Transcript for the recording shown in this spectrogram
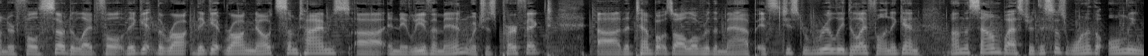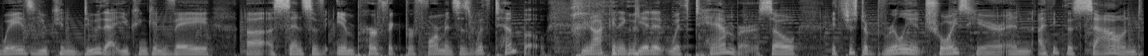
Wonderful, so delightful. They get the wrong they get wrong notes sometimes, uh, and they leave them in, which is perfect. Uh, the tempo is all over the map. It's just really delightful. And again, on the Sound Blaster, this is one of the only ways you can do that. You can convey uh, a sense of imperfect performances with tempo. You're not going to get it with timbre. So it's just a brilliant choice here, and I think the sound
